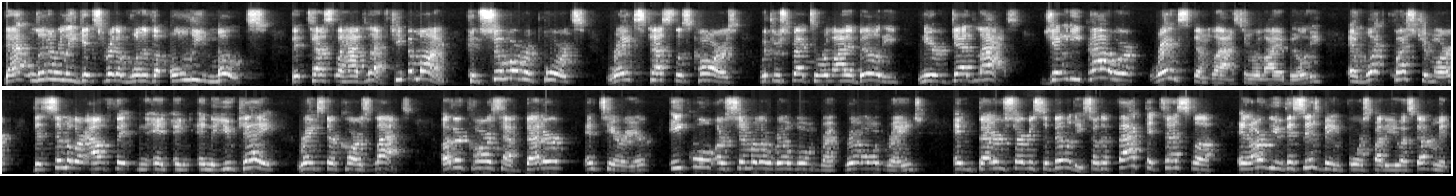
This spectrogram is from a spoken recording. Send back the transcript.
that literally gets rid of one of the only moats that Tesla had left. Keep in mind, Consumer Reports ranks Tesla's cars with respect to reliability near dead last. JD Power ranks them last in reliability. And what question mark the similar outfit in, in, in the UK ranks their cars last? Other cars have better interior, equal or similar real world, real world range, and better serviceability. So the fact that Tesla, in our view, this is being forced by the U.S. government,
